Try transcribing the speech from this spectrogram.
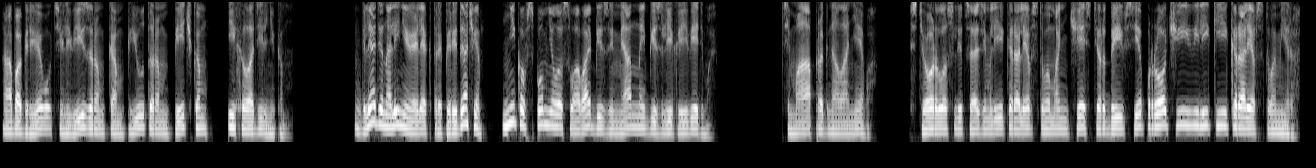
обогреву, телевизорам, компьютерам, печкам и холодильникам. Глядя на линию электропередачи, Нико вспомнила слова безымянной безликой ведьмы. Тьма прогнала небо, стерла с лица земли королевство Манчестер, да и все прочие великие королевства мира.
